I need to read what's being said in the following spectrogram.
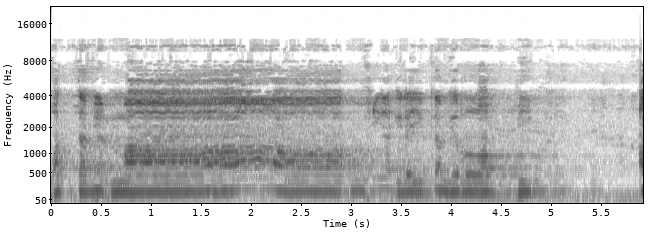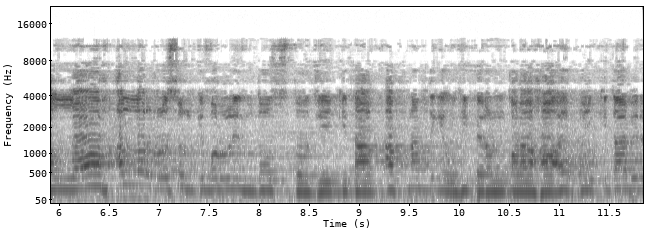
ওয়াত্তাবি' মা উহিয়া ইলাইকা মির রাব্বিক। আল্লাহ, আল্লাহর রসুলকে বললেন, দোস্ত, যে কিতাব আপনার দিকে ওহি প্রেরণ করা হয়, ওই কিতাবের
